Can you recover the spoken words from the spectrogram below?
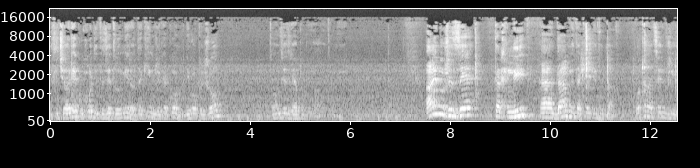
Если человек уходит из этого мира таким же, как он в него пришел, то он здесь зря побывал. Айну же зе тахлит адам и таким Вот она цель в жизни.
